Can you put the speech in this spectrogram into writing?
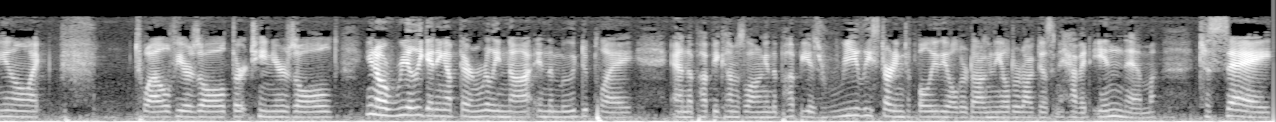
you know, like 12 years old, 13 years old, you know, really getting up there and really not in the mood to play, and the puppy comes along and the puppy is really starting to bully the older dog, and the older dog doesn't have it in them to say,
